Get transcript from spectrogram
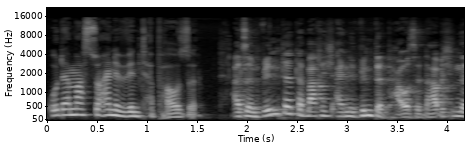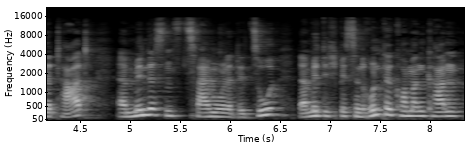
oder machst du eine Winterpause? Also im Winter, da mache ich eine Winterpause. Da habe ich in der Tat äh, mindestens zwei Monate zu, damit ich ein bisschen runterkommen kann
